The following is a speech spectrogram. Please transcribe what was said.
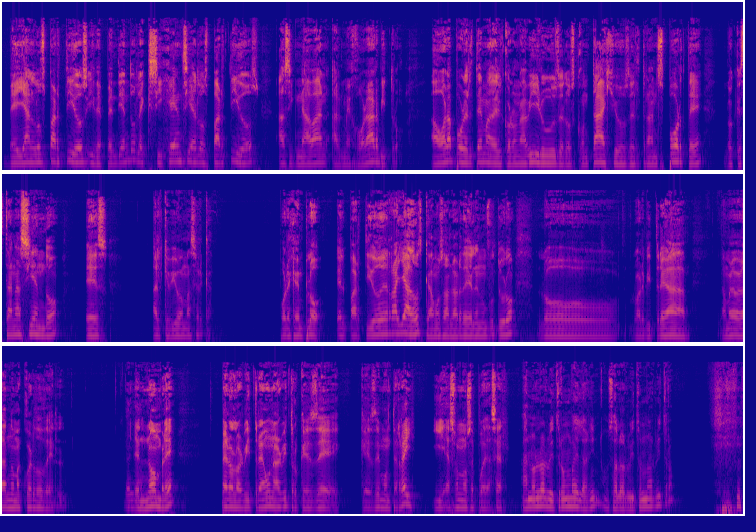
veían los partidos y dependiendo la exigencia de los partidos, asignaban al mejor árbitro. Ahora por el tema del coronavirus, de los contagios, del transporte, lo que están haciendo es al que viva más cerca. Por ejemplo, el partido de Rayados, que vamos a hablar de él en un futuro, lo, lo arbitrea, la mera verdad no me acuerdo del, Del del nombre, pero lo arbitrea un árbitro que es de que es de Monterrey y eso no se puede hacer. Ah, ¿no lo arbitró un bailarín? O sea, ¿lo arbitró un árbitro?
